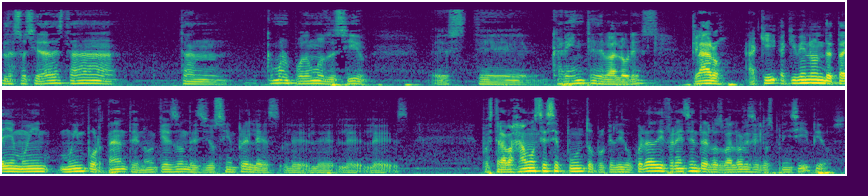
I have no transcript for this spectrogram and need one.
la sociedad está tan, ¿cómo lo podemos decir? Este, carente de valores. Claro, aquí, aquí viene un detalle muy, muy importante, ¿no? Que es donde yo siempre les, les, pues trabajamos ese punto, porque le digo, ¿cuál es la diferencia entre los valores y los principios?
